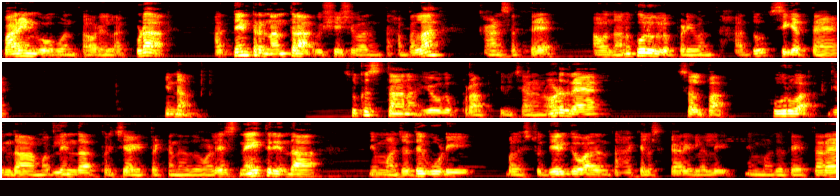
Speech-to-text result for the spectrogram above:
ಫಾರಿನ್ಗೆ ಹೋಗುವಂಥವರೆಲ್ಲ ಕೂಡ ಹದಿನೆಂಟರ ನಂತರ ವಿಶೇಷವಾದಂತಹ ಬಲ ಕಾಣಿಸುತ್ತೆ. ಆ ಒಂದು ಅನುಕೂಲಗಳು ಪಡೆಯುವಂತಹದ್ದು ಸಿಗತ್ತೆ. ಇನ್ನ ಸುಖಸ್ಥಾನ ಯೋಗ ಪ್ರಾಪ್ತಿ ವಿಚಾರ ನೋಡಿದ್ರೆ ಸ್ವಲ್ಪ ಪೂರ್ವದಿಂದ ಮೊದಲಿಂದ ಪರಿಚಯ ಆಗಿರ್ತಕ್ಕಂಥದ್ದು. ಒಳ್ಳೆಯ ಸ್ನೇಹಿತರಿಂದ ನಿಮ್ಮ ಜೊತೆಗೂಡಿ ಬಹಳಷ್ಟು ದೀರ್ಘವಾದಂತಹ ಕೆಲಸ ಕಾರ್ಯಗಳಲ್ಲಿ ನಿಮ್ಮ ಜೊತೆ ಇರ್ತಾರೆ.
